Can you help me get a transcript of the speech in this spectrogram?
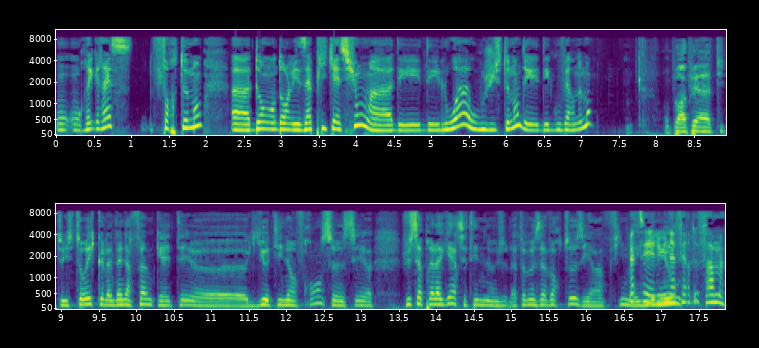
on, on régresse fortement euh, dans dans les applications euh, des des lois ou justement des des gouvernements On peut rappeler à titre historique que la dernière femme qui a été euh, guillotinée en France, euh, c'est euh, juste après la guerre, c'était une- la fameuse avorteuse. Il y a un film. ah c'est une affaire de femme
